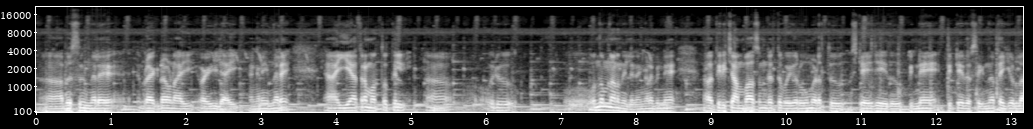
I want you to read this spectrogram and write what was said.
ആ ബസ് ഇന്നലെ ബ്രേക്ക് ഡൗൺ ആയി വഴിയിലായി. അങ്ങനെ ഇന്നലെ ഈ യാത്ര മൊത്തത്തിൽ ഒരു ഒന്നും നടന്നില്ല. ഞങ്ങൾ പിന്നെ തിരിച്ച് അംബാസമുദ്രത്ത് പോയി റൂം എടുത്തു സ്റ്റേ ചെയ്തു. പിന്നെ പിറ്റേ ദിവസം ഇന്നത്തേക്കുള്ള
